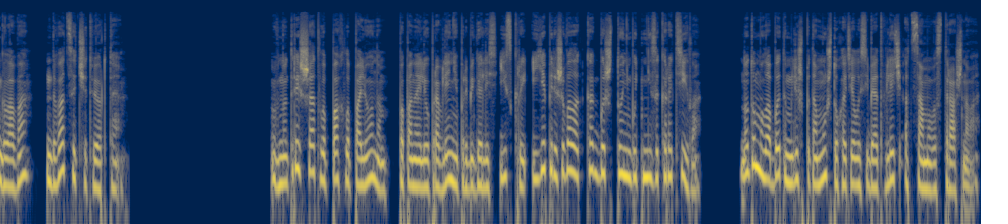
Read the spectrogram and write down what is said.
Глава 24. Внутри шаттла пахло палёным, по панели управления пробегались искры, и я переживала, как бы что-нибудь не закоротило. Но думала об этом лишь потому, что хотела себя отвлечь от самого страшного.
